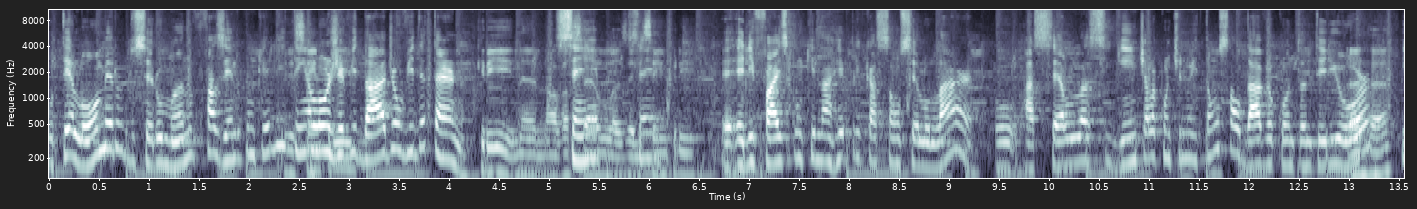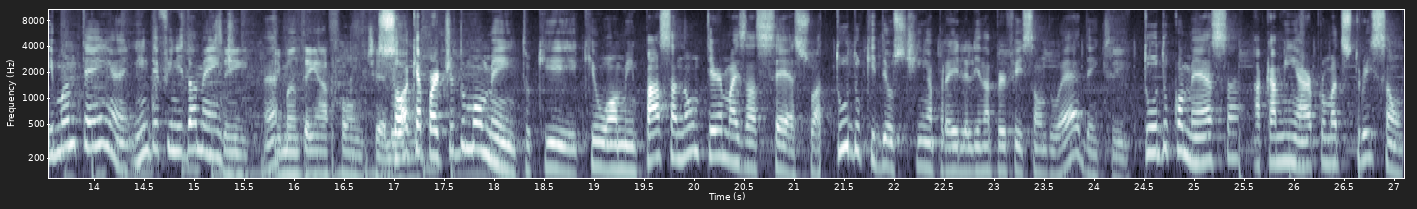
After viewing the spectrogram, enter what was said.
o telômero do ser humano, fazendo com que ele, Ele tenha longevidade ou vida eterna. Crie né, novas Sempre, células, ele sempre. sempre. É, Ele faz com que na replicação celular a célula seguinte ela continue tão saudável quanto a anterior Aham. e mantenha indefinidamente. Sim. né? E mantém a fonte ali. Só que a partir do momento que, que o homem passa a não ter mais acesso a tudo que Deus tinha para ele ali na perfeição do Éden, Sim. tudo começa a caminhar para uma destruição.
